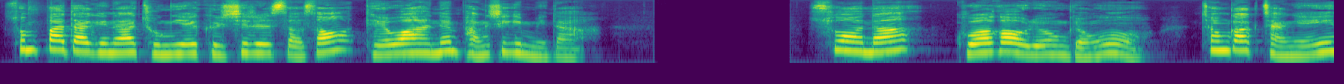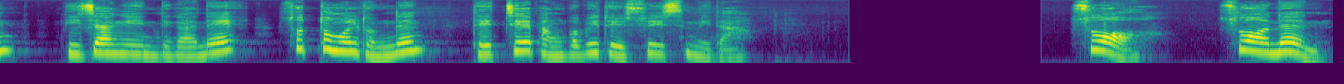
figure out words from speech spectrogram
손바닥이나 종이에 글씨를 써서 대화하는 방식입니다. 수어나 구화가 어려운 경우 청각장애인, 비장애인 등 간의 소통을 돕는 대체 방법이 될 수 있습니다. 수어. 수어는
